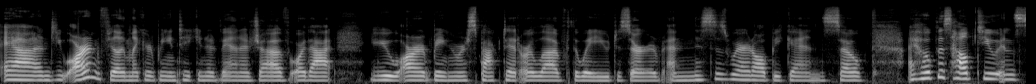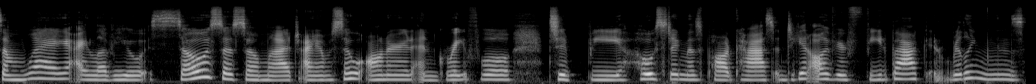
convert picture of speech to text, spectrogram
and you aren't feeling like you're being taken advantage of or that you aren't being respected or loved the way you deserve. And this is where it all begins. So i hope this helped you in some way. I love you so so so much. I am so honored and grateful to be hosting this podcast and to get all of your feedback. It really means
